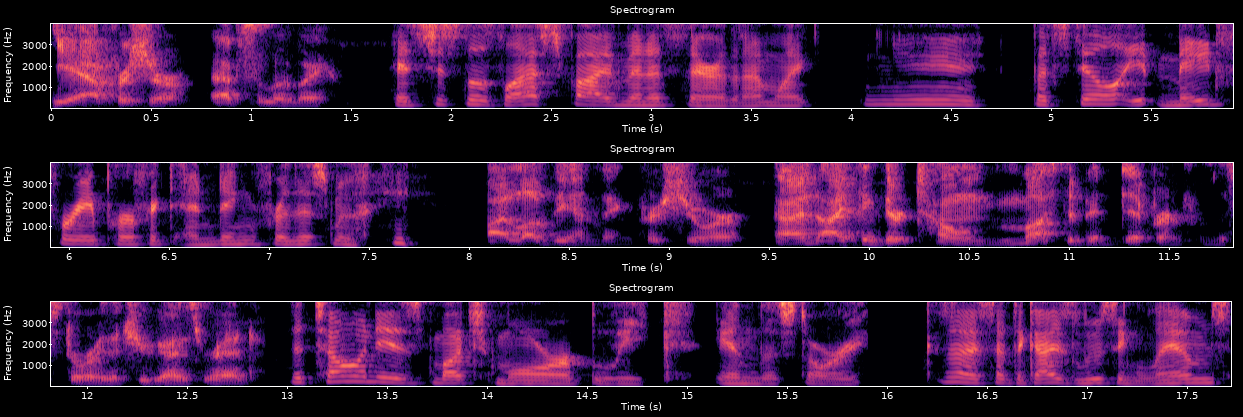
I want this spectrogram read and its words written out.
Yeah, for sure. Absolutely. It's just those last five minutes there that I'm like, eh. But still, it made for a perfect ending for this movie. I love the ending for sure. And I think their tone must have been different from the story that you guys read. the tone is much more bleak in the story. Because as I said, the guy's losing limbs.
